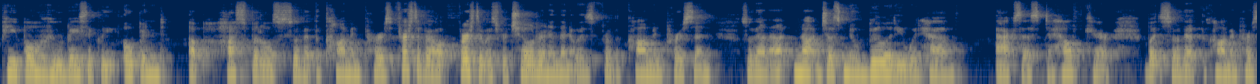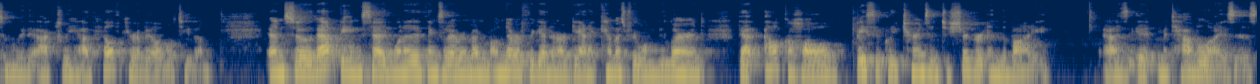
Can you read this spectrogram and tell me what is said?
people who basically opened up hospitals so that the common person first of all first it was for children and then it was for the common person so that not, not just nobility would have access to health care but so that the common person would actually have health care available to them and so, that being said, one of the things that I remember, I'll never forget in organic chemistry when we learned that alcohol basically turns into sugar in the body as it metabolizes.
